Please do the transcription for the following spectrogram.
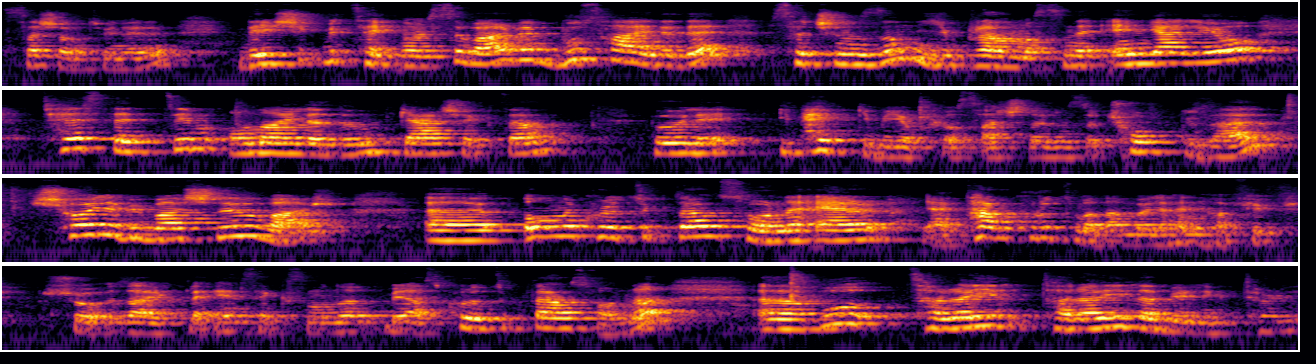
saç tüyleri. Değişik bir teknolojisi var ve bu sayede de saçınızın yıpranmasını engelliyor. Test ettim, onayladım. Gerçekten böyle ipek gibi yapıyor saçlarınızı. Çok güzel. Şöyle bir başlığı var. Ee, onunla kuruttuktan sonra eğer yani tam kurutmadan böyle hani hafif şu özellikle ense kısmını biraz kuruttuktan sonra e, bu tarayı tarayıyla birlikte tarayı,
